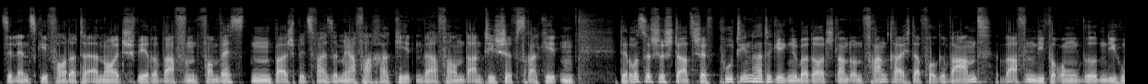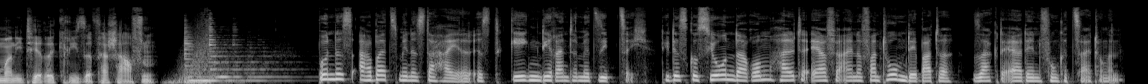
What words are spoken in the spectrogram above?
Zelensky forderte erneut schwere Waffen vom Westen, beispielsweise Mehrfachraketenwerfer und Antischiffsraketen. Der russische Staatschef Putin hatte gegenüber Deutschland und Frankreich davor gewarnt, Waffenlieferungen würden die humanitäre Krise verschärfen. Bundesarbeitsminister Heil ist gegen die Rente mit 70. Die Diskussion darum halte er für eine Phantomdebatte, sagte er den Funke-Zeitungen.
